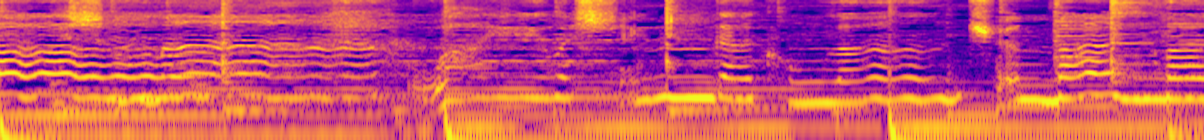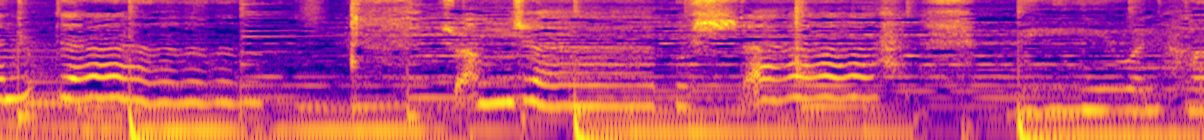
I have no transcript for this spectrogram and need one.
为什么？我以为心该空了，却慢慢的装着不舍。你问候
